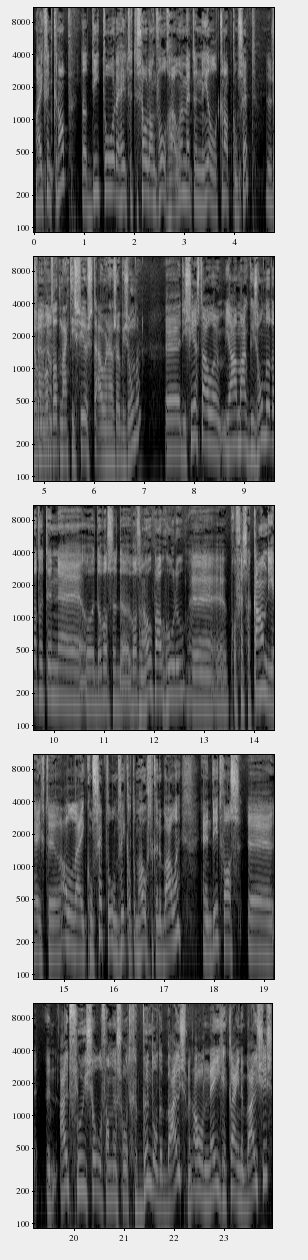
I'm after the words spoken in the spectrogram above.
Maar ik vind het knap dat die toren heeft het zo lang volgehouden met een heel knap concept. Dus, ja, maar, want wat maakt die Sears Tower nou zo bijzonder? Uh, die Sears Tower ja, maakt bijzonder dat het een. Uh, dat, was, was een hoogbouwgoeroe. Uh, professor Kaan die heeft allerlei concepten ontwikkeld om hoog te kunnen bouwen. En dit was een uitvloeisel van een soort gebundelde buis. Met alle negen kleine buisjes.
